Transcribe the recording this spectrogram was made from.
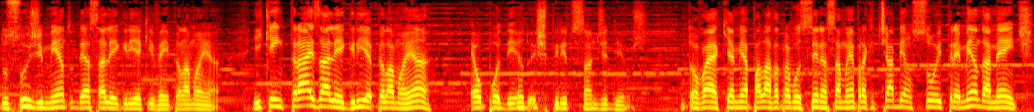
do surgimento dessa alegria que vem pela manhã. E quem traz a alegria pela manhã é o poder do Espírito Santo de Deus. Então vai aqui a minha palavra para você nessa manhã para que te abençoe tremendamente.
